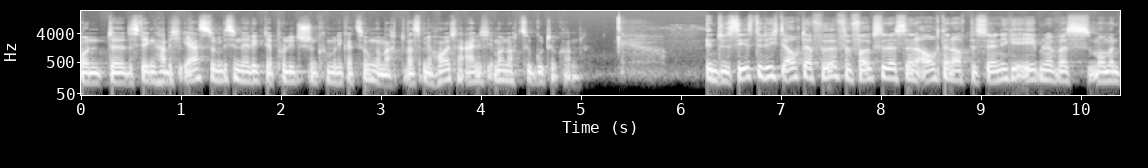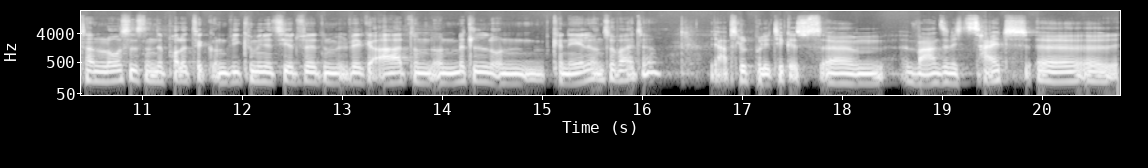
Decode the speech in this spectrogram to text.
Und äh, deswegen habe ich erst so ein bisschen den Weg der politischen Kommunikation gemacht, was mir heute eigentlich immer noch zugutekommt. Interessierst du dich auch dafür? Verfolgst du das dann auch dann auf persönlicher Ebene, was momentan los ist in der Politik und wie kommuniziert wird und mit welcher Art und, und Mittel und Kanäle und so weiter? Ja, absolut. Politik ist ähm, wahnsinnig Zeit, äh,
